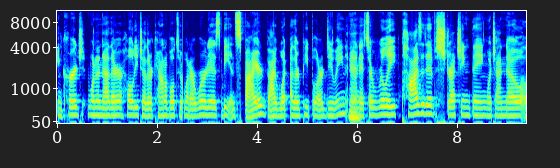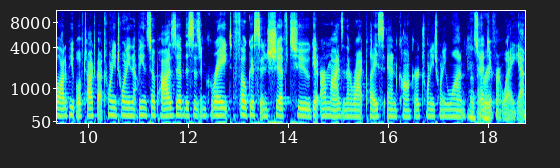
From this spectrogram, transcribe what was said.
encourage one another, hold each other accountable to what our word is, be inspired by what other people are doing. Yeah. And it's a really positive, stretching thing, which I know a lot of people have talked about 2020 not being so positive. This is a great focus and shift to get our minds in the right place and conquer 2021 That's in great. a different way. Yeah.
